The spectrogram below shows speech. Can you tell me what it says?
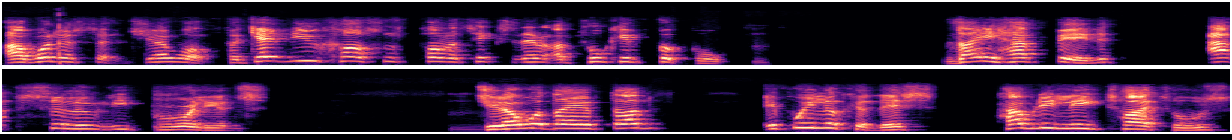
I want to say, you know what? Forget Newcastle's politics and everything. I'm talking football. They have been absolutely brilliant. Do you know what they have done? If we look at this, how many league titles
